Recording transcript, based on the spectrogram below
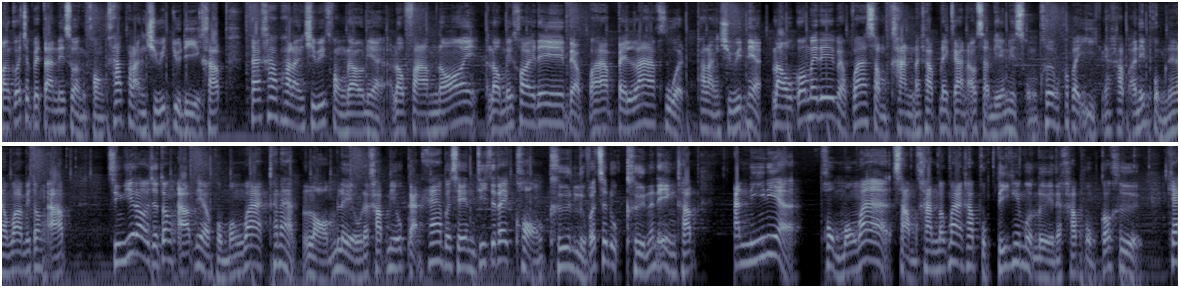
มันก็จะไปตันในส่วนของค่าพลังชีวิตอยู่ดีครับถ้าค่าพลังชีวิตของเราเนี่ยเราฟาร์มน้อย เราไม่ค่อยได้แบบว่าไปล่าขวดพลังชีวิตเนี่ยเราก็ไม่ได้แบบว่าสำคัญนะครับในการเอาสัตว์เลี้ยงเนี่ยส่งเพิ่มเข้าไปอีกนะครับอันนี้ผมแนะนำว่าไม่ต้องอัพสิ่งที่เราจะต้องอัพเนี่ยผมมองว่าขนาดหลอมเหลวนะครับมีโอกาส 5%ที่จะได้ของคืนหรือวัสดุคืนนั่นเองครับอันนี้เนี่ยผมมองว่าสำคัญมากๆครับผมติ๊กให้หมดเลยนะครับผมก็คือแค่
